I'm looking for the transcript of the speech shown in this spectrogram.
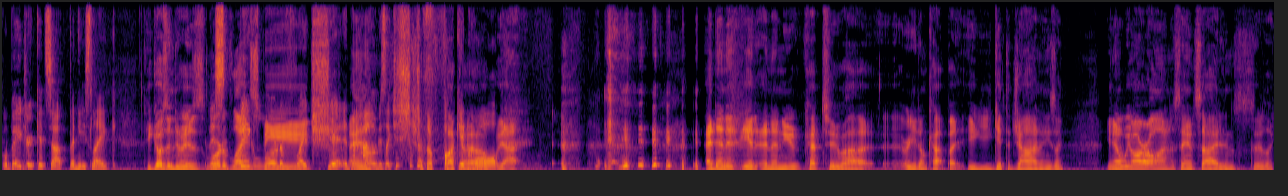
Well, Badric gets up and he's like, he goes into his this Lord of Light big speech. Lord of Light shit, and the And- Hound is like, just shut, Shut your the fuck fucking up. hole. Yeah. and then it, it and then you cut to uh or you don't cut but you, you get to jon and he's like you know we are all on the same side and they're like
